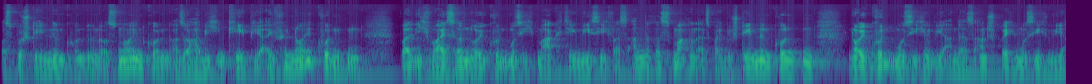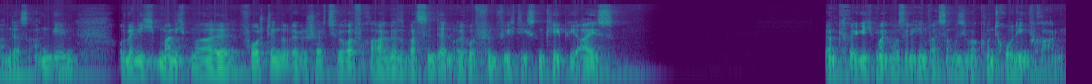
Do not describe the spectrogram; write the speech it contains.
aus bestehenden Kunden und aus neuen Kunden. Also habe ich ein KPI für Neukunden, weil ich weiß, an Neukunden muss ich marketingmäßig was anderes machen als bei bestehenden Kunden. Neukunden muss ich irgendwie anders ansprechen, muss ich irgendwie anders angehen. Und wenn ich manchmal Vorstände oder Geschäftsführer frage, was sind denn eure fünf wichtigsten KPIs? Dann kriege ich manchmal so den Hinweis, da muss ich mal Controlling fragen.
